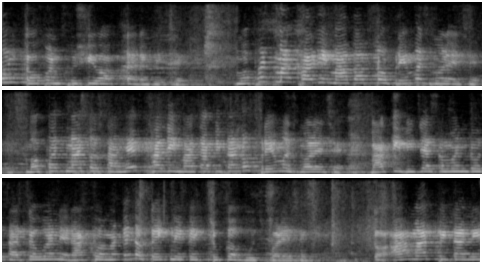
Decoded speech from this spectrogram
હોય તો પણ ખુશીઓ આપતા રહે છે. મફતમાં ખાલી મા બાપનો પ્રેમ જ મળે છે. મફતમાં તો સાહેબ ખાલી માતા પિતાનો પ્રેમ જ મળે છે. બાકી બીજા સંબંધો સાચવવા ને રાખવા માટે તો કંઈક ને કંઈક ચૂકવવું જ પડે છે. તો આ માતા પિતાને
